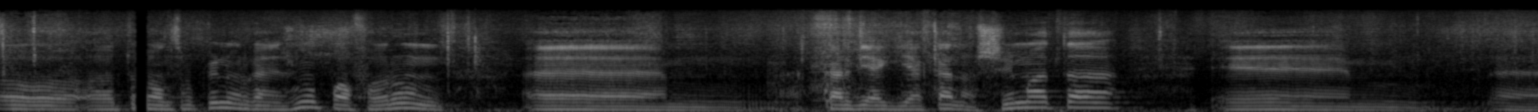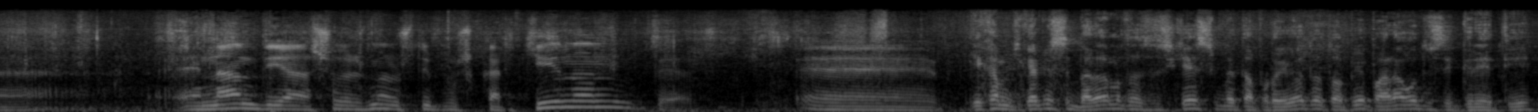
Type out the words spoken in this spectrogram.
του το ανθρωπίνου οργανισμού που αφορούν ε, καρδιακιακά νοσήματα, ε, ε, ενάντια σε ορισμένους τύπους καρκίνων. Ε, Είχαμε και κάποια συμπεράσματα σε σχέση με τα προϊόντα τα οποία παράγονται στην Κρήτη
